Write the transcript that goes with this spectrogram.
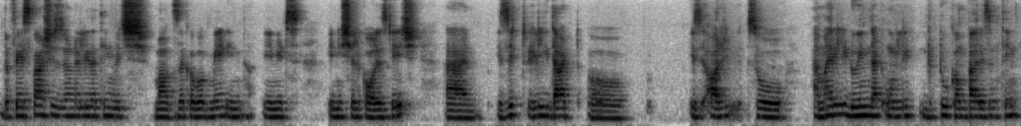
the face mesh is generally the thing which mark zuckerberg made in in its initial college stage and is it really that uh, is are so am i really doing that only the two comparison thing?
